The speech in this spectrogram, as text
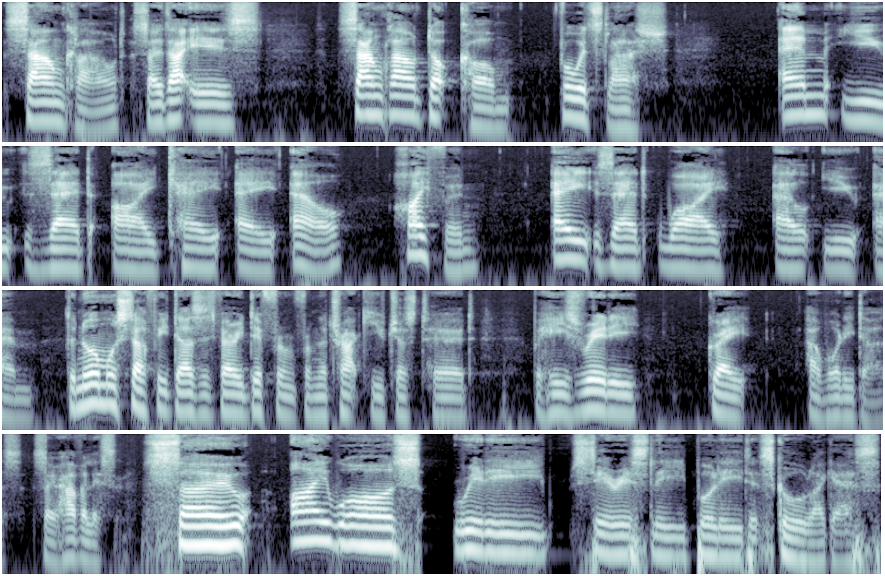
SoundCloud. So that is soundcloud.com forward slash M U Z I K A L hyphen A Z Y L U M. The normal stuff he does is very different from the track you've just heard, but he's really great at what he does. So have a listen. So I was really seriously bullied at school, I guess.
